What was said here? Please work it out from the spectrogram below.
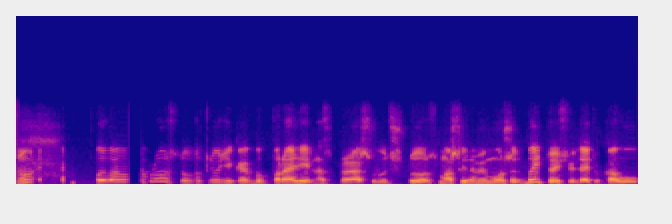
Ну, такой вопрос, что вот люди как бы параллельно спрашивают, что с машинами может быть, то есть, видать, у кого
